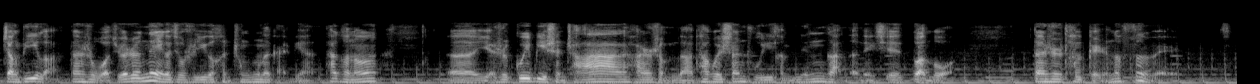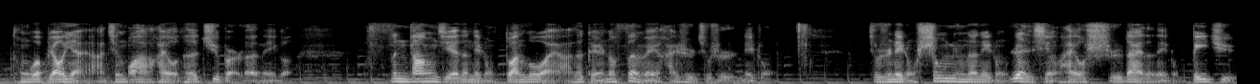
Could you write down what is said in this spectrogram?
降低了，但是我觉着那个就是一个很成功的改编。他可能，呃，也是规避审查还是什么的，他会删除一很敏感的那些段落，但是他给人的氛围，通过表演啊、镜头啊，还有他剧本的那个分章节的那种段落呀，他给人的氛围还是就是那种，就是那种生命的那种韧性，还有时代的那种悲剧，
